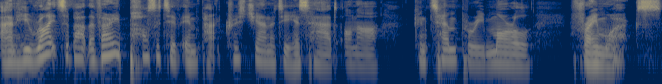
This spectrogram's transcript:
and he writes about the very positive impact Christianity has had on our contemporary moral frameworks.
